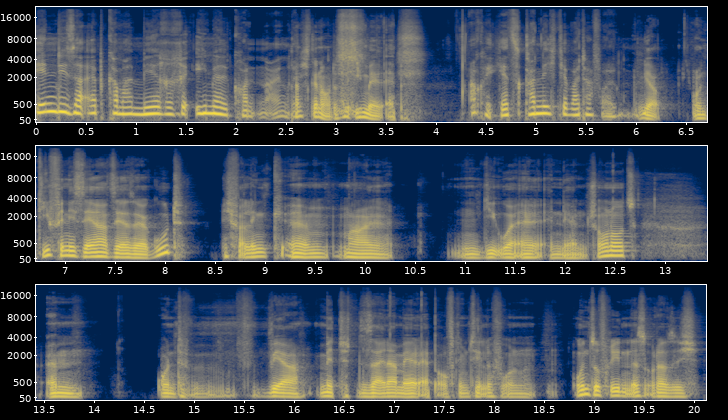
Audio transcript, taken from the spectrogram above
In dieser App kann man mehrere E-Mail-Konten einrichten. Ganz genau, das ist eine E-Mail-App. Okay, jetzt kann ich dir weiter folgen. Ja, und die finde ich sehr, sehr, sehr gut. Ich verlinke ähm, mal die URL in den Show Notes. Ähm, und wer mit seiner Mail-App auf dem Telefon unzufrieden ist oder sich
